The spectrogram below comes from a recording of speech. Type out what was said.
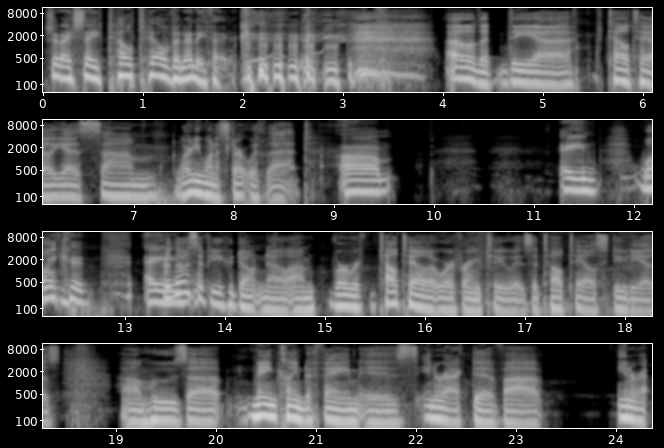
should I say telltale than anything. Oh, the the uh, Telltale. Yes. Um, where do you want to start with that? um a Well, we could a, For those of you who don't know, um, we're Telltale that we're referring to is a Telltale Studios, um, whose uh, main claim to fame is interactive, uh, intera-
